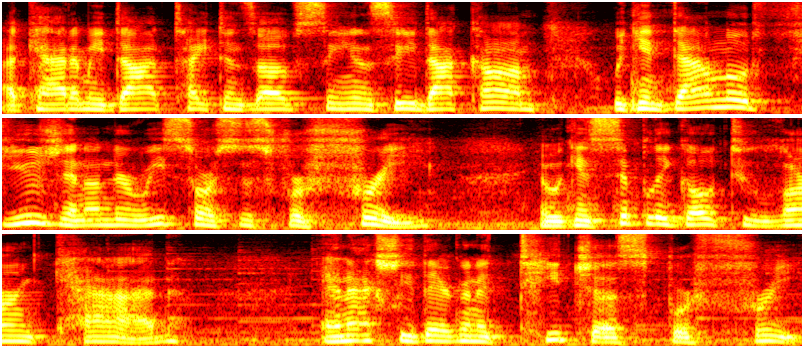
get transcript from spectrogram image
academy.titansofcnc.com. We can download Fusion under resources for free and we can simply go to learn CAD and actually they're going to teach us for free.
